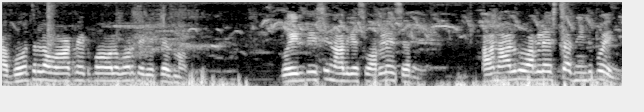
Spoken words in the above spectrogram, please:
ఆ గోతుల్లో వాటర్ ఎట్టుకోవాలో కూడా తెలియట్లేదు మాకు. గొయ్యలు తీసి నాలుగేసి వరలు వేసారండి ఆ నాలుగు వరలు వేస్తే అది నిండిపోయింది.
